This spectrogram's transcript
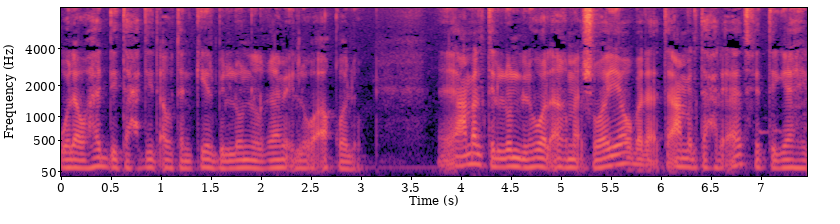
ولو هدي تحديد أو تنكير باللون الغامق اللي هو أقوى لون. آه، عملت اللون اللي هو الأغمق شوية وبدأت أعمل تحريقات في اتجاه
